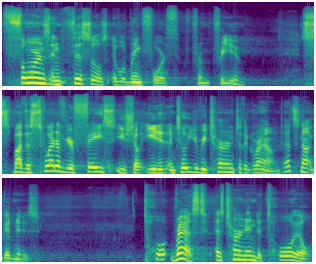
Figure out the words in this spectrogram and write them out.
Thorns and thistles it will bring forth from, for you. By the sweat of your face you shall eat it until you return to the ground. That's not good news. To- rest has turned into toil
